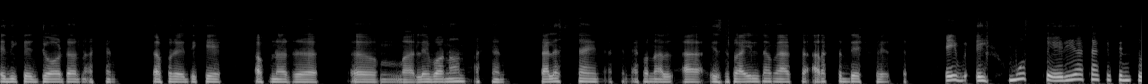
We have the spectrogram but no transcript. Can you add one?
এদিকে জর্ডান আসেন, তারপরে এদিকে আপনার লেবানন আসেন, প্যালেস্টাইন আসেন। এখন ইসরাইল নামে আরেকটা আরেকটা দেশ হয়েছে। এই এই সমস্ত এরিয়াটাকে কিন্তু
